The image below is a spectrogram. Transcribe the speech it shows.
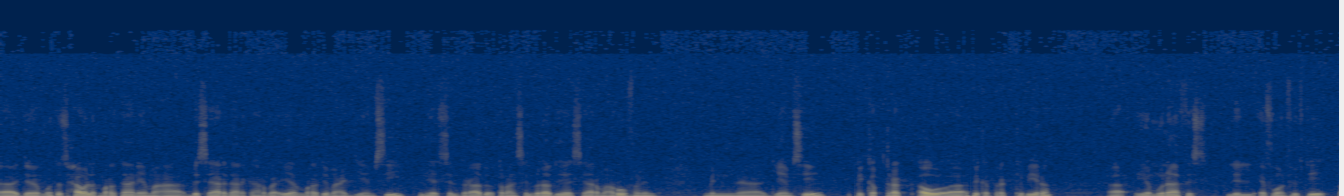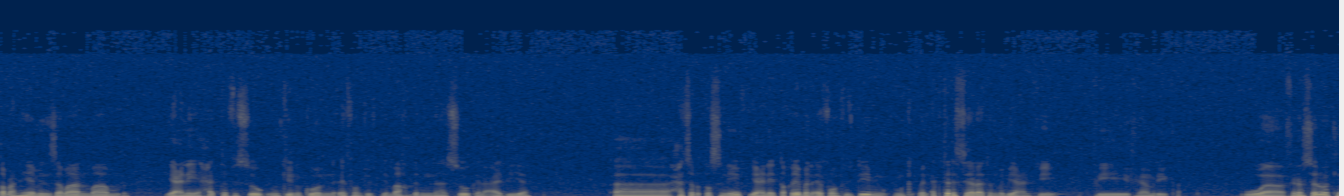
آه جنرال موتورز حاولت مرة ثانية مع بسيارة ثانية كهربائية المرة دي مع ال GMC اللي هي ال Silverado طبعا ال Silverado هي سيارة معروفة من من GMC pickup truck أو pickup truck كبيرة. آه هي منافس لل F 150 طبعا هي من زمان ما يعني حتى في السوق ممكن يكون ال F 150 ماخذة منها السوق العادية. آه حسب التصنيف يعني تقريبا ال F 150 من أكثر السيارات المبيعا في في في أمريكا. وفي نفس الوقت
